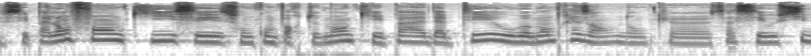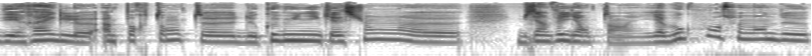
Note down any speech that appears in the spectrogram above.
c'est pas l'enfant qui c'est son comportement qui est pas adapté au moment présent. Donc euh, ça c'est aussi des règles importantes de communication euh, bienveillante. Hein. Il y a beaucoup en ce moment de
